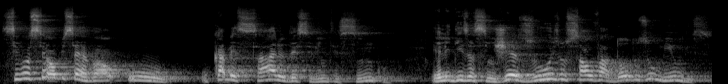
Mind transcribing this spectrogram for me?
se você observar o, o cabeçalho desse 25, ele diz assim: Jesus, o Salvador dos humildes.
